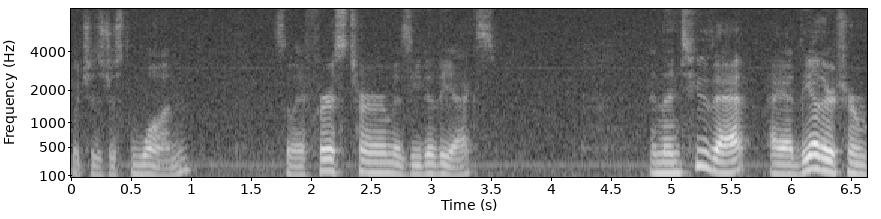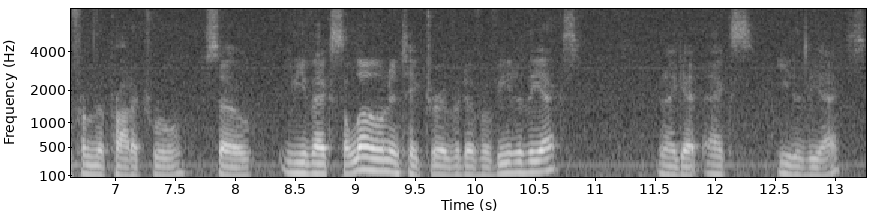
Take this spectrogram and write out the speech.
which is just 1. So my first term is e to the x. And then to that, I add the other term from the product rule. So leave x alone and take derivative of e to the x. And I get x e to the x.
